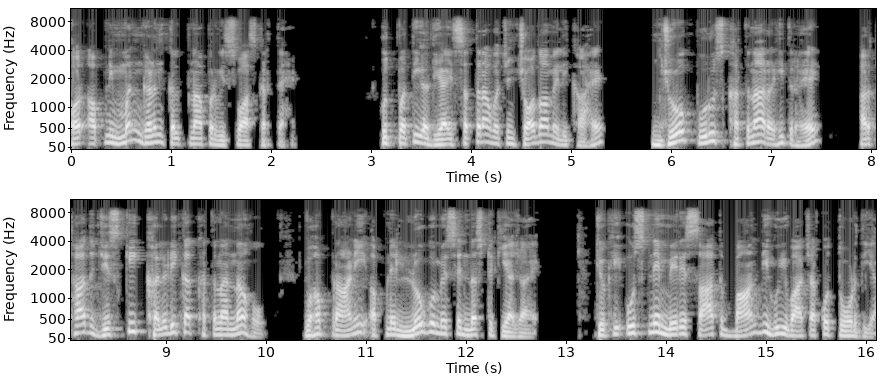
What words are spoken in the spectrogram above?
और अपनी मनगणन कल्पना पर विश्वास करते हैं। उत्पत्ति अध्याय सत्रह वचन चौदह में लिखा है, जो पुरुष खतना रहित रहे, अर्थात जिसकी खलड़ी का खतना न हो, वह प्राणी अपने लोगों में से नष्ट किया जाए। क्योंकि उसने मेरे साथ बांधी हुई वाचा को तोड़ दिया।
